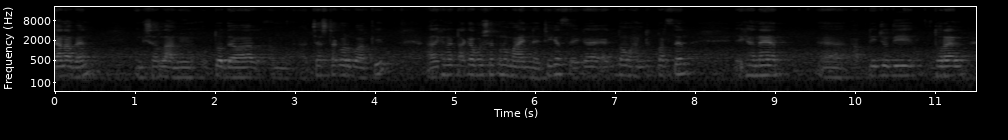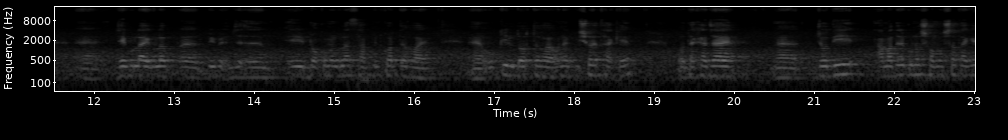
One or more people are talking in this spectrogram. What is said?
জানাবেন। ইনশাল্লাহ আমি উত্তর দেওয়ার চেষ্টা করব আর কি। আর এখানে টাকা পয়সা কোনো মাইন্ড নেই, ঠিক আছে? এটা একদম হান্ড্রেড পারসেন্ট এখানে আপনি যদি ধরেন যেগুলা, এগুলো এই ডকুমেন্টগুলো সাবমিট করতে হয় উকিল ধরতে হয়, অনেক বিষয় থাকে। তো দেখা যায় যদি আমাদের কোনো সমস্যা থাকে,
